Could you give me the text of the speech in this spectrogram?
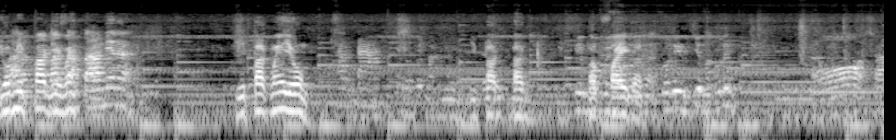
โยมมีปักอีกไหมตามเนี่ยนะมีปักไหมโยมมีปักปักปักไฟก่อนอ๋อใช่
